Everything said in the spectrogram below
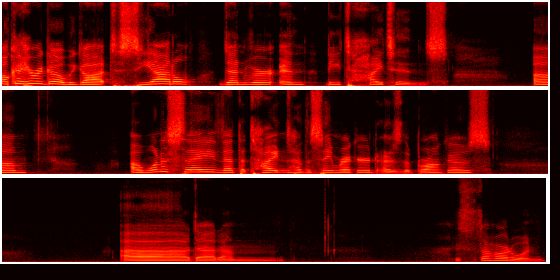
Okay, here we go. We got Seattle, Denver, and the Titans. Um, I want to say that the Titans have the same record as the Broncos. Uh, that um, this is a hard one.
